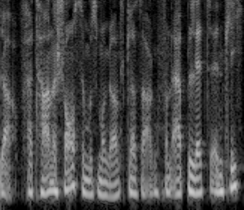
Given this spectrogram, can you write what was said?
Ja, vertane Chance, muss man ganz klar sagen, von Apple letztendlich.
